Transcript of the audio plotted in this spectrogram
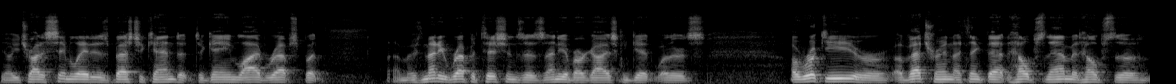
you know, you try to simulate it as best you can to, to game live reps, but um, as many repetitions as any of our guys can get, whether it's a rookie or a veteran, I think that helps them. It helps the,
